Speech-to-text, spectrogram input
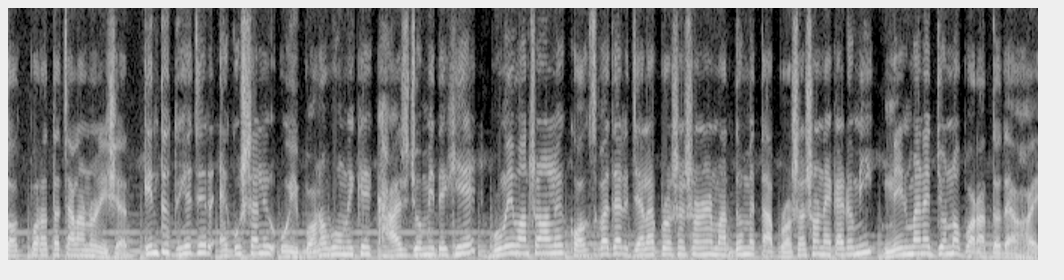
তৎপরতা চালানো নিষেধ। কিন্তু দুই হাজার একুশ সালে ওই বনভূমিকে খাস জমি দেখিয়ে ভূমি মন্ত্রণালয় কক্সবাজার জেলা প্রশাসনের মাধ্যমে তা প্রশাসন একাডেমি নির্মাণের জন্য বরাদ্দ দেওয়া হয়।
